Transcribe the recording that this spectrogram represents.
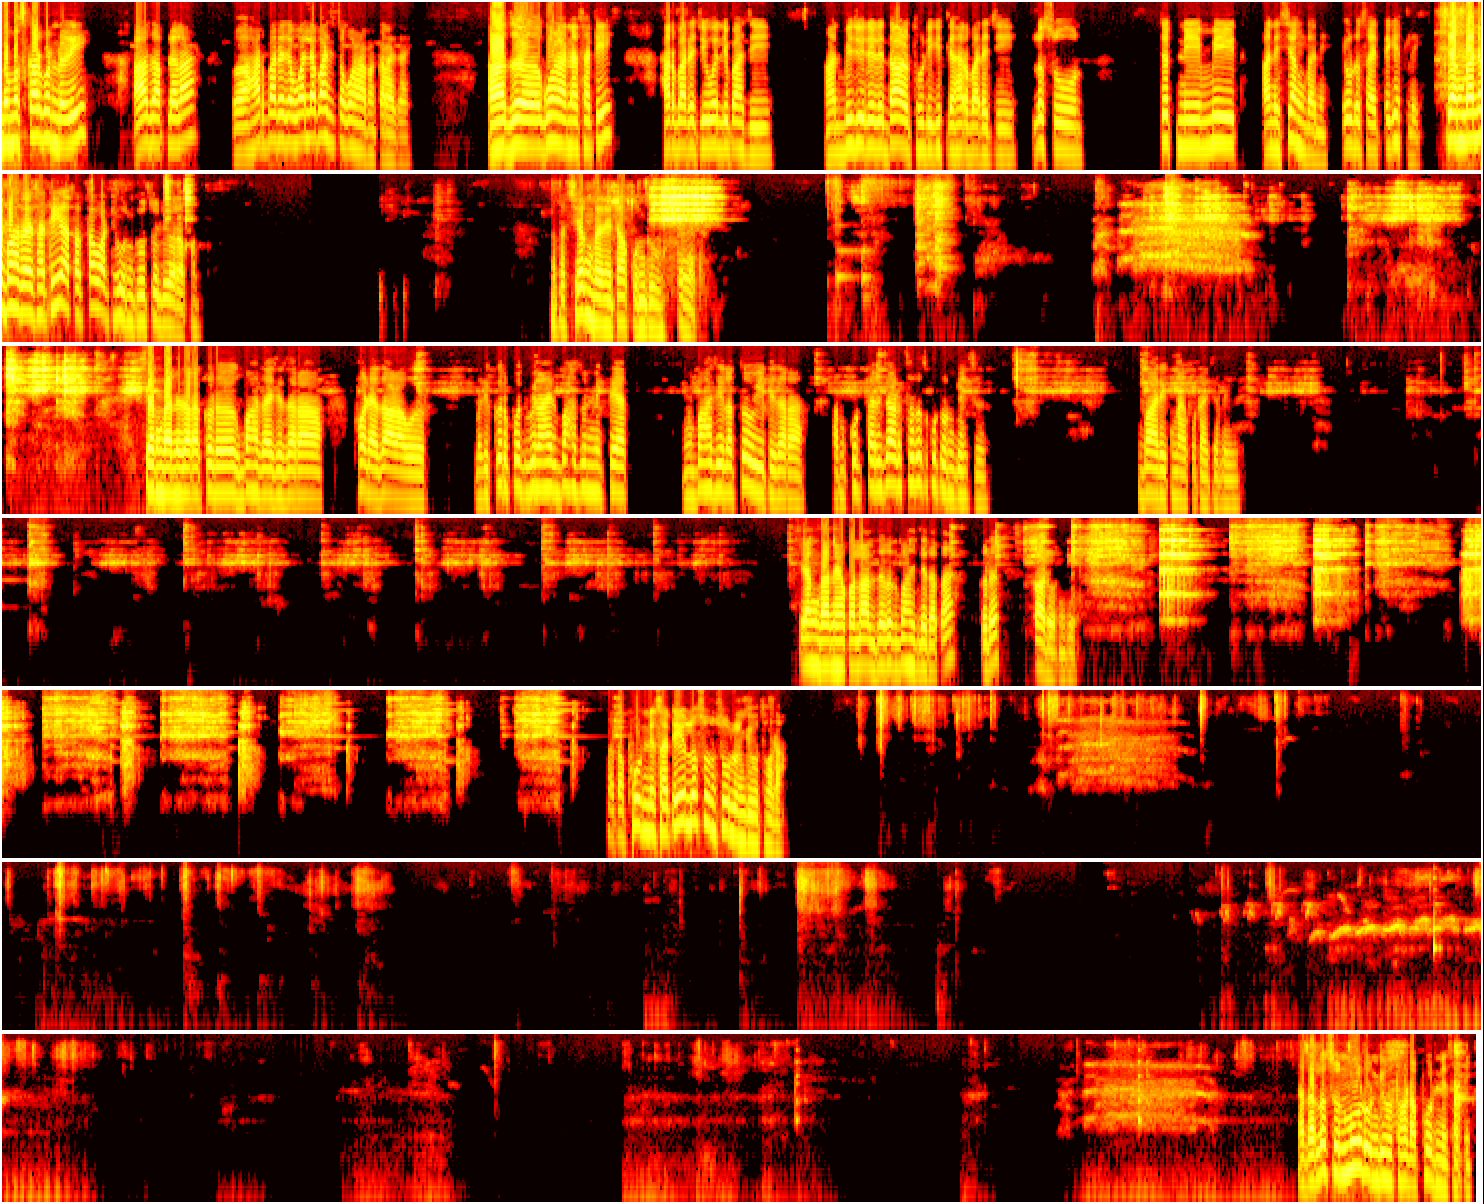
नमस्कार मंडळी. आज आपल्याला हरभऱ्याच्या वल्ल्या भाजीचा घोळाणा करायचा आहे. आज गोळाण्यासाठी घोळाण्यासाठी हरभऱ्याची वल्ली भाजी आणि भिजवलेली डाळ थोडी घेतली हरभऱ्याची लसूण चटणी मीठ आणि शेंगदाणे. एवढं साहित्य घेतलंय. शेंगदाणे भाजायसाठी आता तवा ठेवून घेऊ चुलीवर आपण. आता शेंगदाणे टाकून घेऊ त्याच्यात शेंगदाणे जरा कडक भाजायचे जरा थोड्या जाळावर. म्हणजे करपत बी आहेत भाजून निघतात भाजीला चव येते जरा. आणि कुठताना जाडसरच कुठून घ्यायचं? बारीक नाही कुटायचं लई. शेंगदाणे हो का लाल जरच भाजलेत आता. कडक काढून घे. आता फोडणीसाठी लसूण सोलून घेऊ थोडा. आता लसूण मोडून घेऊ थोडा फोडण्यासाठी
